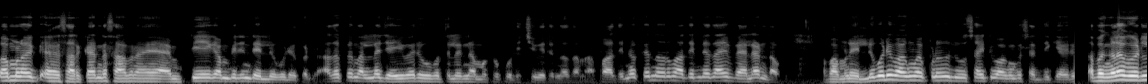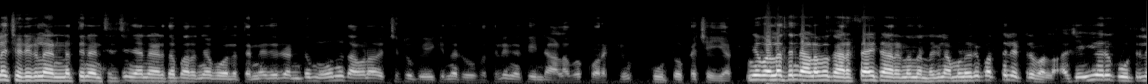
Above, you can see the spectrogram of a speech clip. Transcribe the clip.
ഇപ്പം നമ്മൾ സർക്കാരിന്റെ സ്ഥാപനമായ എം പി ഐ കമ്പനീന്റെ എല്ലുകൂടിയൊക്കെ ഉണ്ട്. അതൊക്കെ നല്ല ജൈവ രൂപത്തിൽ തന്നെ നമുക്ക് പൊടിച്ച് വരുന്നതാണ്. അപ്പോൾ അതിനൊക്കെ എന്ന് പറയുമ്പോൾ അതിന്റെതായ വില ഉണ്ടാവും. അപ്പോൾ നമ്മൾ എല്ലുപൊടി വാങ്ങുമ്പോൾ എപ്പോഴും ലൂസായിട്ട് വാങ്ങുമ്പോൾ ശ്രദ്ധിക്കുക. വരും അപ്പോൾ നിങ്ങളെ വീട്ടിലെ ചെടികളെ എണ്ണത്തിനനുസരിച്ച് ഞാൻ നേരത്തെ പറഞ്ഞ പോലെ തന്നെ ഇതൊരു രണ്ട് മൂന്ന് തവണ വെച്ചിട്ട് ഉപയോഗിക്കുന്ന രൂപത്തിൽ നിങ്ങൾക്ക് ഇതിന്റെ അളവ് കുറയ്ക്കും കൂട്ടും ഒക്കെ ചെയ്യാം. ഇനി വെള്ളത്തിന്റെ അളവ് കറക്റ്റായിട്ട് അറിയണമെന്നുണ്ടെങ്കിൽ നമ്മളൊരു പത്ത് ലിറ്റർ വെള്ളം. ഈ ഒരു കൂട്ടിൽ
